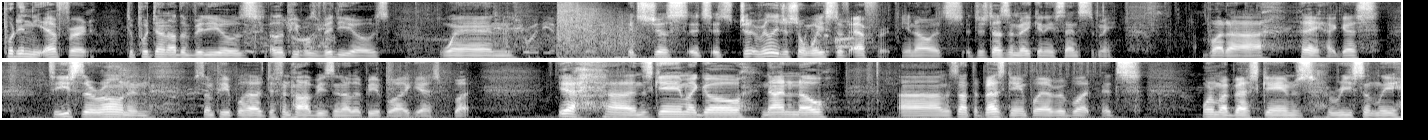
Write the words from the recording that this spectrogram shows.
put in the effort to put down other videos other people's videos when it's just it's it's just really just a waste of effort you know? It's it just doesn't make any sense to me. But uh hey i guess to each their own and some people have different hobbies than other people i guess. But yeah uh, in this game i go 9 and 0 um, it's not the best gameplay ever but it's one of my best games recently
